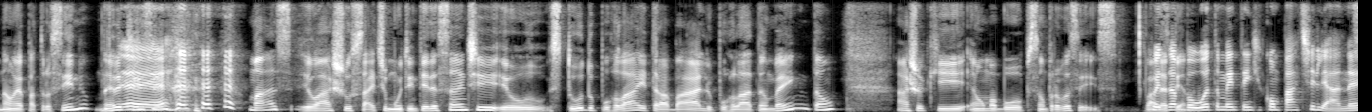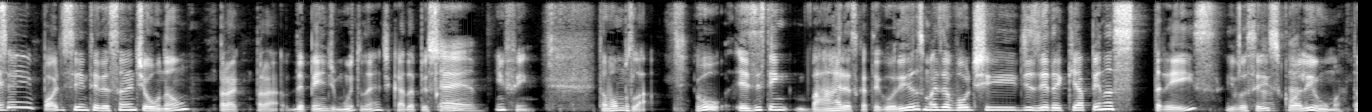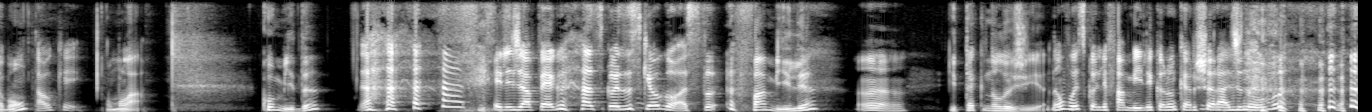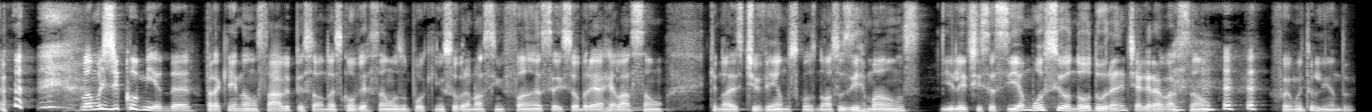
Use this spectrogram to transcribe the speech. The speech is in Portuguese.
Não é patrocínio, né, Letícia? Mas eu acho o site muito interessante, eu estudo por lá e trabalho por lá também, então acho que é uma boa opção para vocês. Vale a Coisa pena. boa também tem que compartilhar, né? Sim, pode ser interessante ou não, pra, pra, depende muito, né, de cada pessoa. É. Enfim, então vamos lá. Vou, existem várias categorias, mas eu vou te dizer aqui apenas três e você Ah, tá. escolhe uma, tá bom? Tá ok. Vamos lá. Comida, Ele já pega as coisas que eu gosto. família Ah, e tecnologia. não vou escolher família que eu não quero chorar de novo. Vamos de comida. Para quem não sabe, pessoal, nós conversamos um pouquinho sobre a nossa infância e sobre a relação que nós tivemos com os nossos irmãos. E Letícia se emocionou durante a gravação. Foi muito lindo.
